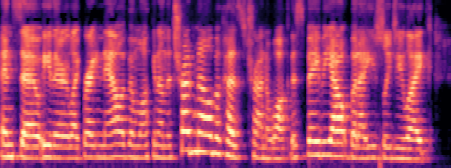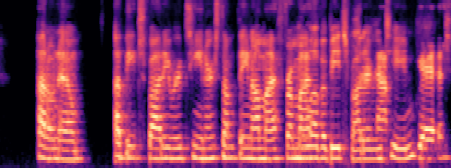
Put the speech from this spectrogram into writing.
And so either like right now, I've been walking on the treadmill because trying to walk this baby out, but I usually do like, I don't know, a Beachbody routine or something on my from my I love a Beachbody routine. Yes.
